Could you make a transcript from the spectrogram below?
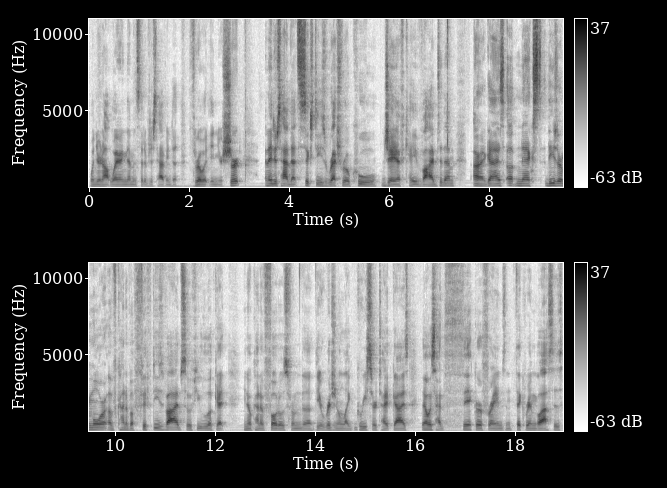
when you're not wearing them instead of just having to throw it in your shirt. And they just have that 60s retro cool JFK vibe to them. All right, guys, up next, these are more of kind of a 50s vibe. So if you look at you know, kind of photos from the, the original like greaser type guys. They always had thicker frames and thick rim glasses.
